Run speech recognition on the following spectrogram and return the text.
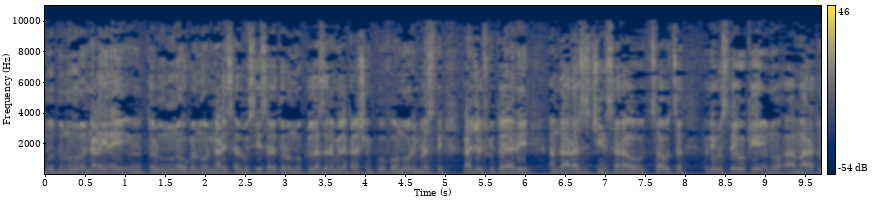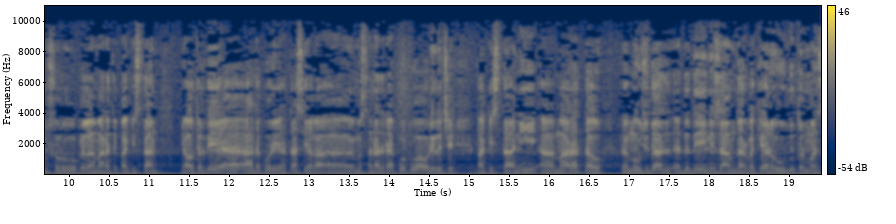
نو د نورو نړی نه یی تړونونه وکړل نور نړی سره روسیی سره تړون وکړ لس زره میله کلاشینکوف او نوری مرستی راجلب شوی طیاری همدا راز چین سره او څه او څه په دی وروستیو کی نو امارت هم شروع وکړل امارت پاکستان او تر دې حده پورې تاسې هغه مستند راپورټ واورېد چې پاکستاني امارت او د موجوده د دې نظام د اربکیانو او اردو تر منځ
